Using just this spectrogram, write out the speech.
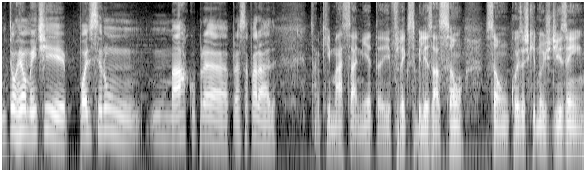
Então realmente pode ser um, um marco para essa parada. Sabe que maçaneta e flexibilização são coisas que nos dizem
